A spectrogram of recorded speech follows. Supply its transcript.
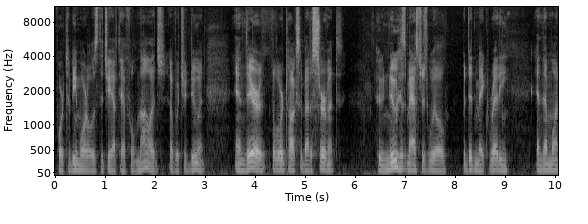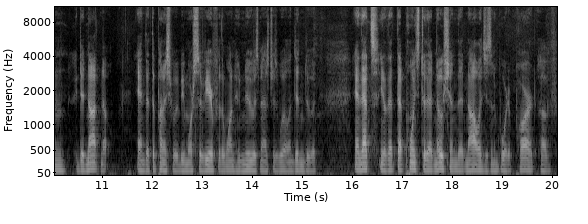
for it to be mortal, is that you have to have full knowledge of what you're doing. And there, the Lord talks about a servant who knew his master's will but didn't make ready, and then one who did not know and that the punishment would be more severe for the one who knew his master's will and didn't do it. And that's you know that that points to that notion that knowledge is an important part of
